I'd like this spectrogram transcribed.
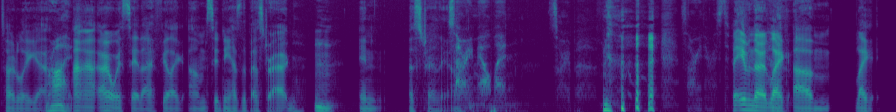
Totally, yeah. Right. I, I, I always say that. I feel like um, Sydney has the best drag in Australia. Sorry, Melbourne. Sorry, Perth. Sorry, the rest of it. But even though, like, um, like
